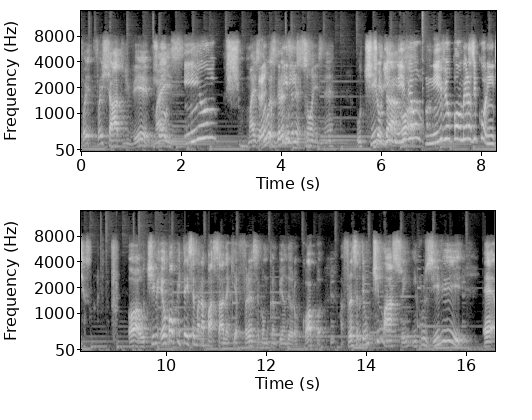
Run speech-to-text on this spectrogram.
Foi, foi chato de ver, mas. Joguinho. Mas duas grandes seleções, né? O time joguinho da. Nível, ó, nível Palmeiras e Corinthians. Ó, o time. Eu palpitei semana passada aqui a França como campeã da Eurocopa. A França tem um timaço, hein? Inclusive, é,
